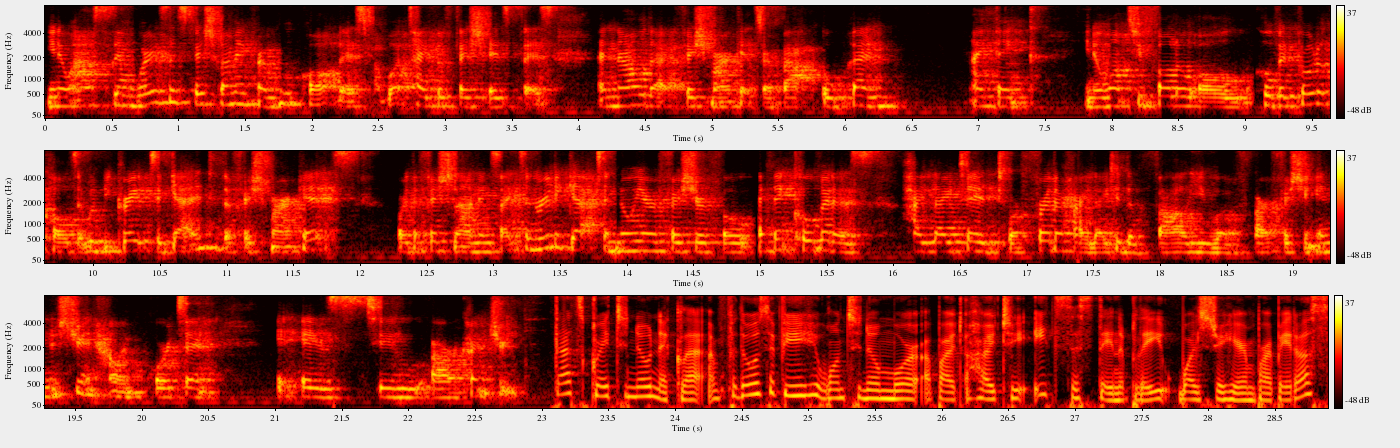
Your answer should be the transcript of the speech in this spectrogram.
You know, ask them, where's this fish coming from? Who caught this? What type of fish is this? And now that fish markets are back open, I think, you know, once you follow all COVID protocols, it would be great to get into the fish markets or the fish landing sites and really get to know your fisher folk. I think COVID has highlighted or further highlighted the value of our fishing industry and how important it is to our country. That's great to know, Nikola. And for those of you who want to know more about how to eat sustainably whilst you're here in Barbados,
